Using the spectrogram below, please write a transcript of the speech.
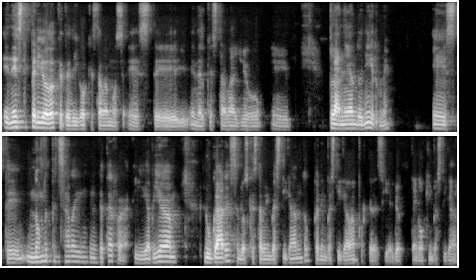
en este periodo que te digo que estábamos, este, en el que estaba yo eh, planeando en irme, este, no me pensaba ir a Inglaterra. Y había lugares en los que estaba investigando, pero investigaba porque decía, yo tengo que investigar.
